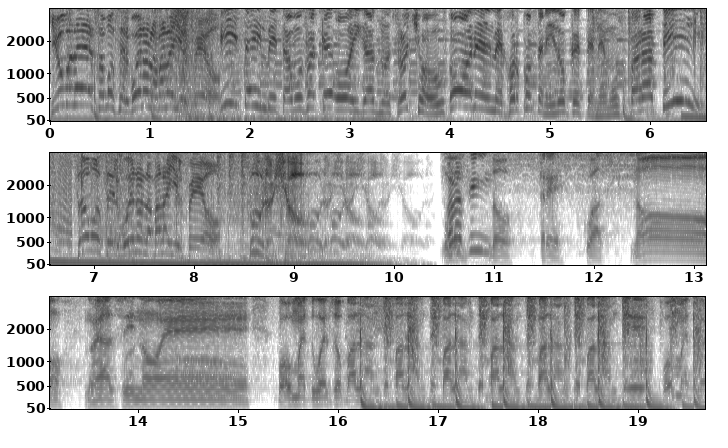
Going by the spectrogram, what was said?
¡Yúbales! Somos El Bueno, La Mala y El Feo. Y te invitamos a que oigas nuestro show con el mejor contenido que tenemos para ti. Somos El Bueno, La Mala y El Feo. Puro show. Ahora sí. dos, tres, cuatro. No, no es así, no es. Ponme tu eso pa'lante, pa'lante, pa'lante, pa'lante, pa'lante, pa'lante.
